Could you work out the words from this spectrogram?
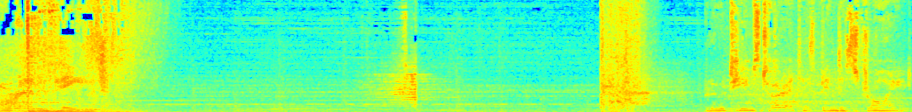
Rampage. Blue Team's turret has been destroyed.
